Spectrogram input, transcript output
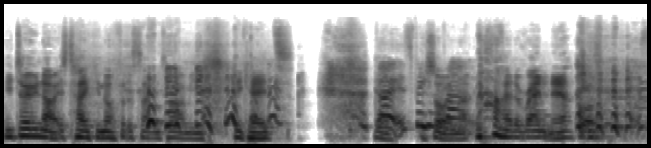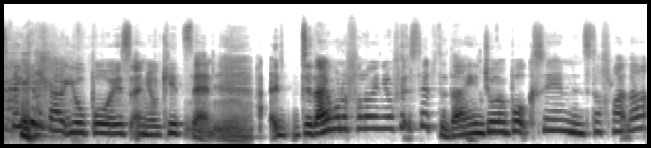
you do know it's taking off at the same time, you dickheads. Go, speaking Sorry, about no, I had a rant now. Speaking about your boys and your kids, then, uh, do they want to follow in your footsteps? Do they enjoy boxing and stuff like that?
